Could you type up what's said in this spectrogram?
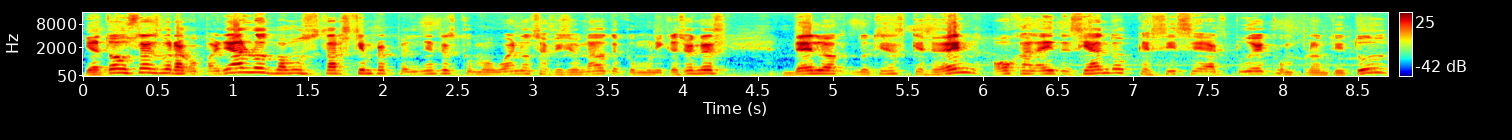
y a todos ustedes por acompañarnos. Vamos a estar siempre pendientes como buenos aficionados de comunicaciones de las noticias que se den. Ojalá y deseando que sí se actúe con prontitud,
